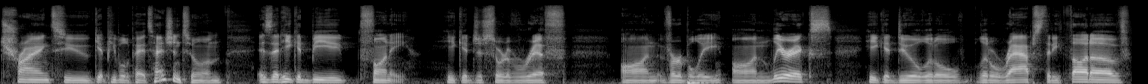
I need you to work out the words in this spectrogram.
trying to get people to pay attention to him is that he could be funny. He could just sort of riff on verbally on lyrics. He could do a little little raps that he thought of.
